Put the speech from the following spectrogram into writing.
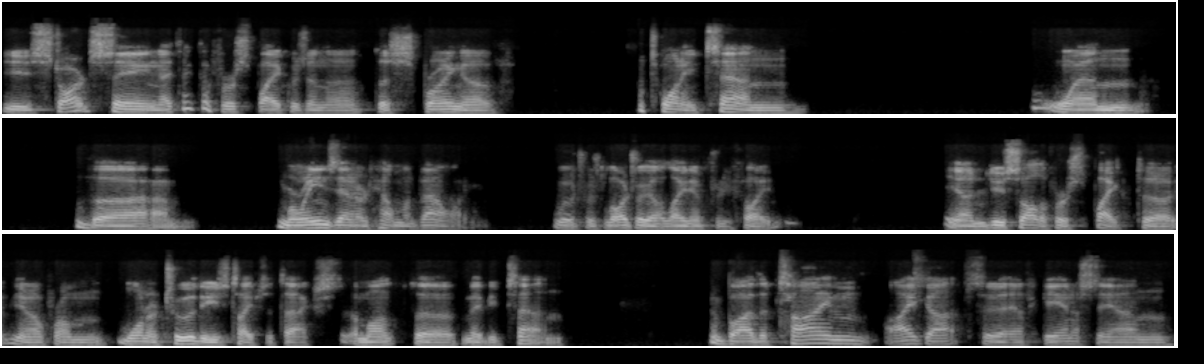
you start seeing. I think the first spike was in the the spring of 2010 when the Marines entered Helmand Valley, which was largely a light infantry fight. And you saw the first spike to, you know, from one or two of these types of attacks a month to maybe 10. by the time I got to Afghanistan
